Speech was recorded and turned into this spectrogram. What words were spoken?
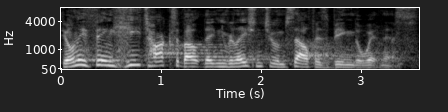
The only thing he talks about in relation to himself is being the witness,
